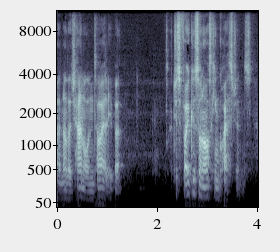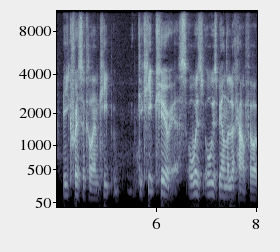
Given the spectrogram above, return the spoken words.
another channel entirely. But just focus on asking questions. Be critical and keep keep curious. Always always be on the lookout for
